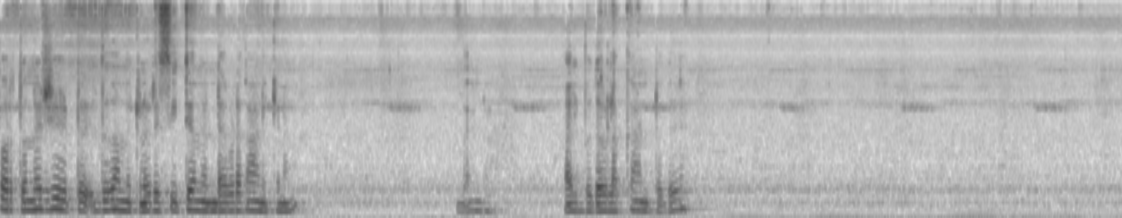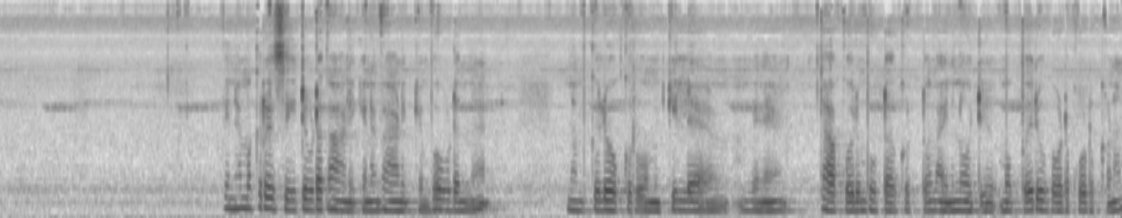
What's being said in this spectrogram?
പുറത്തുനിന്നൊരു ഷീട്ട് ഇത് തന്നിട്ടുണ്ട് റെസീറ്റ് തന്നിട്ടുണ്ട്. അവിടെ കാണിക്കണം. ഇതുണ്ടോ. അത്ഭുത വിളക്കാണ് കേട്ടത്. പിന്നെ നമുക്ക് റെസീറ്റ് ഇവിടെ കാണിക്കണം. കാണിക്കുമ്പോൾ ഇവിടുന്ന് നമുക്ക് ലോക്ക് റൂമിക്കില്ല പിന്നെ താക്കോലും പൂട്ടൊക്കെ കിട്ടും. അതിന് നൂറ്റി മുപ്പത് രൂപ കൂടെ കൊടുക്കണം.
